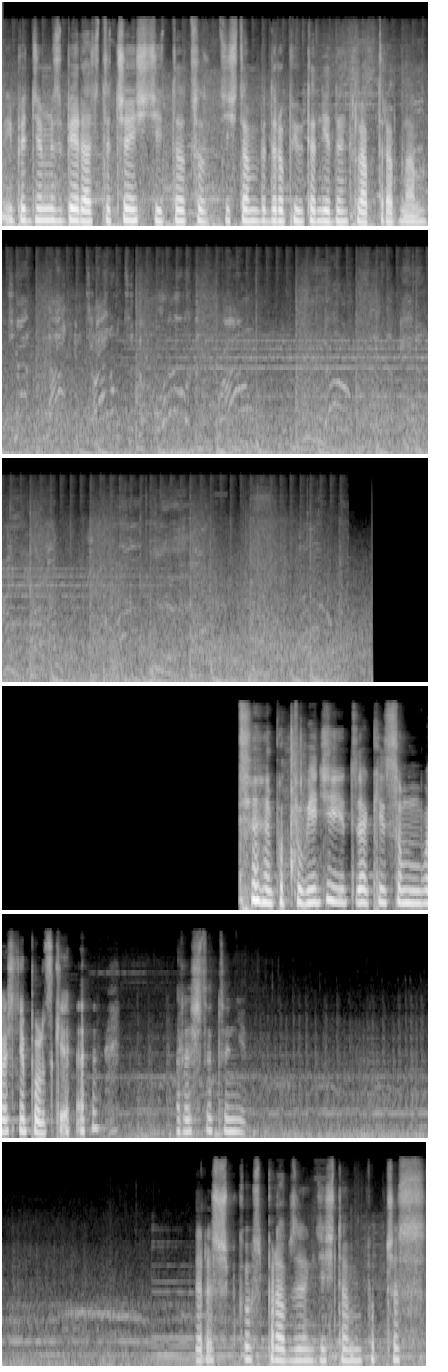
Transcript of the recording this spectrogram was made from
yy, i będziemy zbierać te części, to co gdzieś tam wydropił ten jeden claptrap nam. Podpowiedzi takie są właśnie polskie. Resztę to nie. Teraz szybko sprawdzę gdzieś tam podczas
